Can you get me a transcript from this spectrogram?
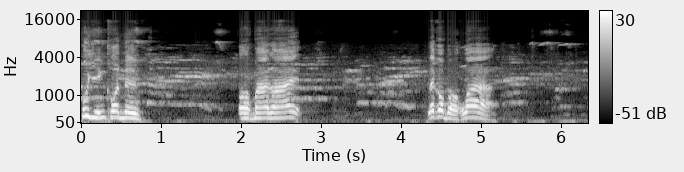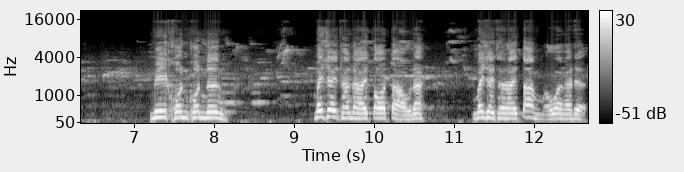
ผู้หญิงคนหนึ่ง ออกมาร้าย แล้วก็บอกว่า มีคนคนหนึ่งไม่ใช่ทนายต่อเต่านะ ไม่ใช่ทนายตั้มเอาว่างั้นเถอะ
